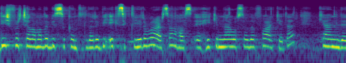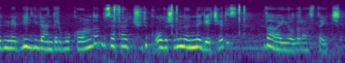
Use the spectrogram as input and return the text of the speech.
diş fırçalamada bir sıkıntıları, bir eksikleri varsa e, hekimler o sırada fark eder, kendilerine bilgilendirir bu konuda. Bu sefer çürük oluşumunun önüne geçeriz daha iyi olur hasta için.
